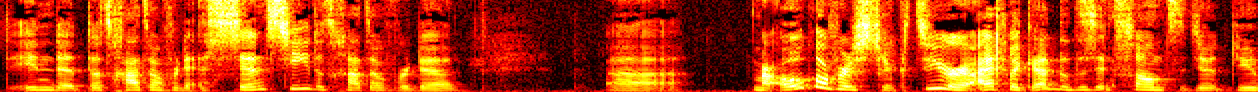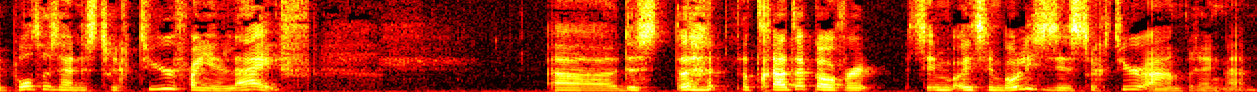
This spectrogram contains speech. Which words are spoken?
in de. Dat gaat over de essentie. Dat gaat over de. Uh, maar ook over de structuur. Eigenlijk, hè, dat is interessant. Je, je botten zijn de structuur van je lijf. Uh, dus dat gaat ook over in symbolische zin structuur aanbrengen.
